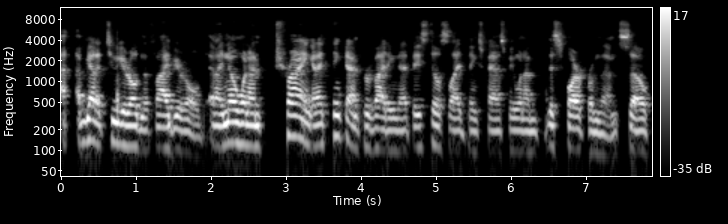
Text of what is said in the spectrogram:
I, I've got a two-year-old and a five-year-old, and I know when I'm trying, and I think I'm providing that, they still slide things past me when I'm this far from them. So,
